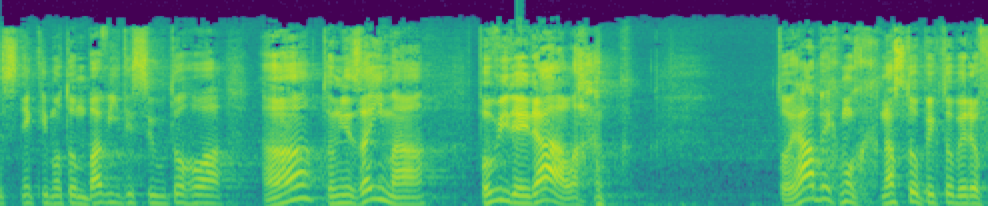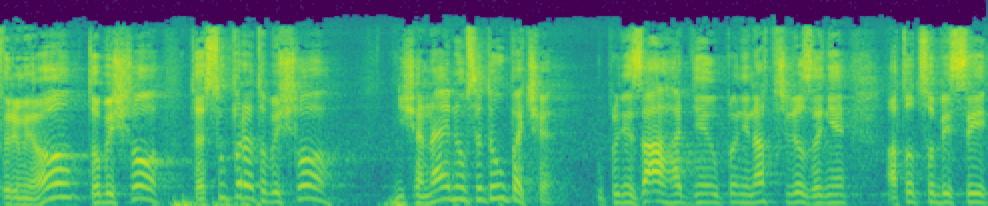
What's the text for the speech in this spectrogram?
s někým o tom baví, ty si u toho a ha, to mě zajímá, povídej dál. To já bych mohl nastoupit k tobě do firmy, jo? To by šlo, to je super, to by šlo. Níž a najednou se to upeče. Úplně záhadně, úplně nadpřirozeně a to, co by si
